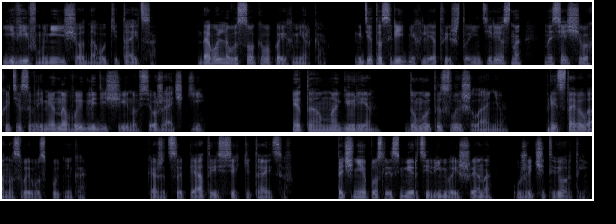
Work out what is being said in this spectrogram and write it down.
явив мне еще одного китайца. Довольно высокого по их меркам. Где-то средних лет и, что интересно, носящего хоть и современно выглядящие, но все же очки. «Это Магюрен. Думаю, ты слышала о нем», — представила она своего спутника. Кажется, пятый из всех китайцев. Точнее, после смерти Линь Вайшена уже четвертый.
